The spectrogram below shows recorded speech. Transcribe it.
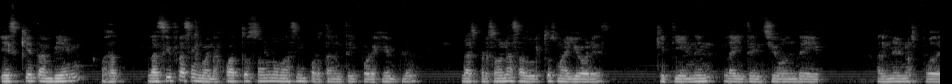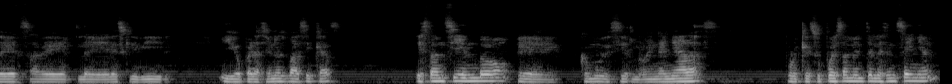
es que también, o sea, las cifras en Guanajuato son lo más importante y, por ejemplo, las personas adultos mayores que tienen la intención de al menos poder saber leer, escribir y operaciones básicas, están siendo, eh, ¿cómo decirlo?, engañadas porque supuestamente les enseñan,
